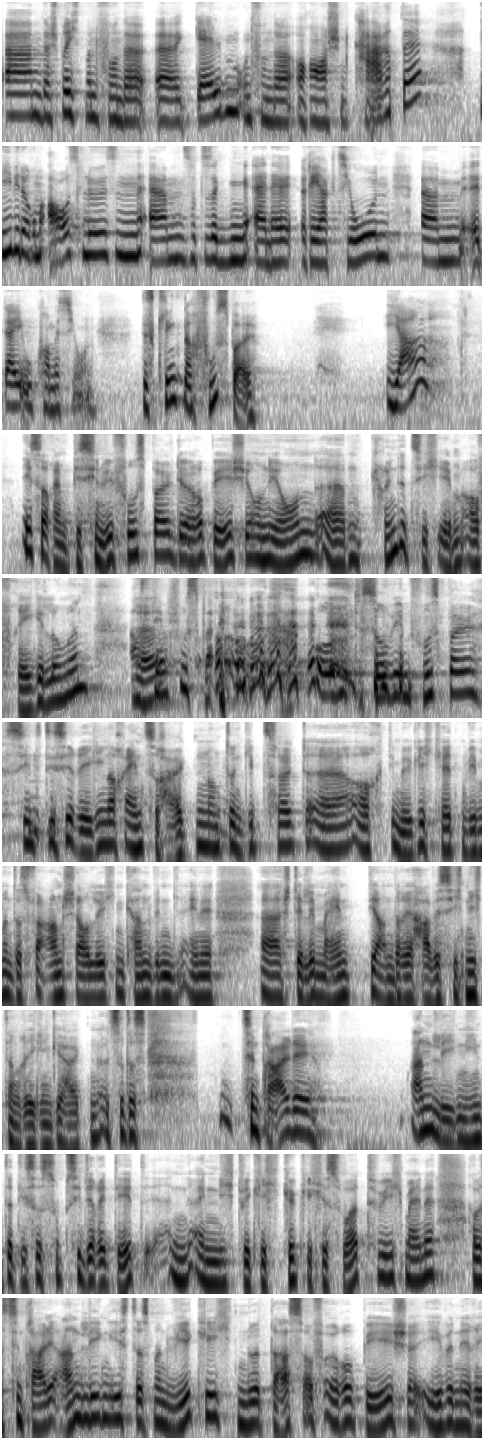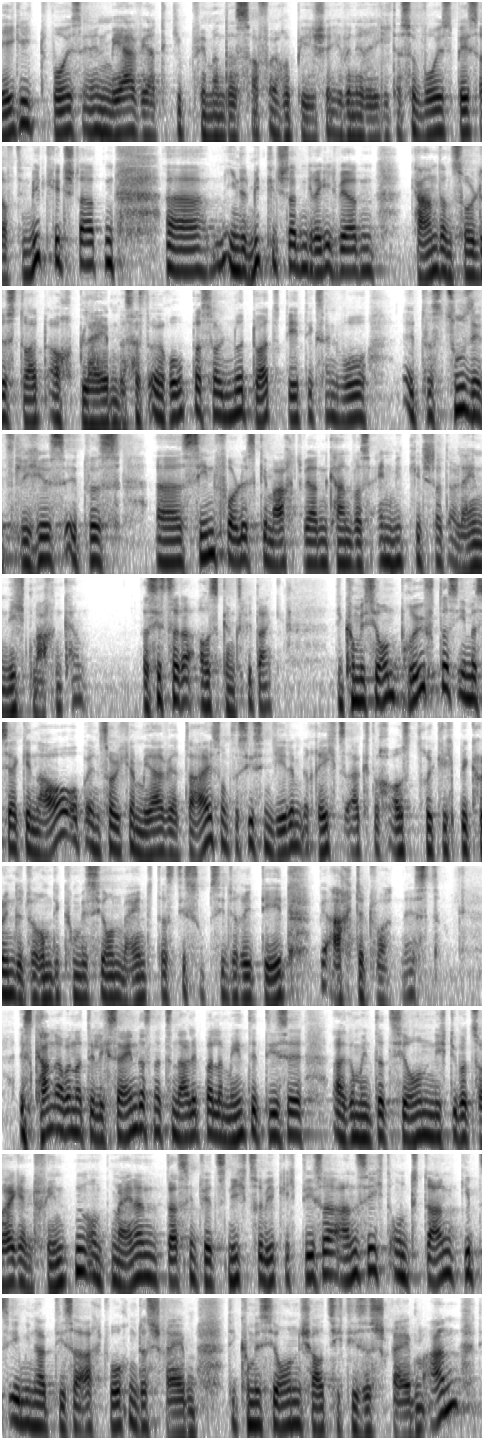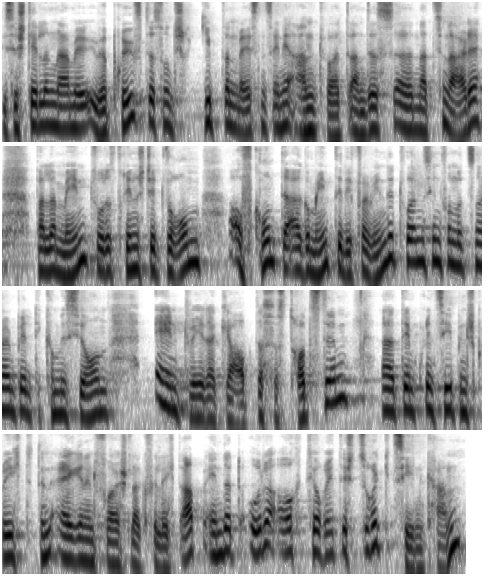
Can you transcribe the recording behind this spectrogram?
Ähm, da spricht man von der äh, gelben und von der orangen Karte die wiederum auslösen ähm, sozusagen eine Reaktion ähm, der EU-Kommission. Das klingt nach Fußball. Ja, ist auch ein bisschen wie Fußball. Die Europäische Union ähm, gründet sich eben auf Regelungen. Aus äh, dem Fußball. und so wie im Fußball sind diese Regeln auch einzuhalten. Und dann gibt es halt äh, auch die Möglichkeiten, wie man das veranschaulichen kann, wenn eine äh, Stelle meint, die andere habe sich nicht an Regeln gehalten. Also das zentrale Anliegen hinter dieser Subsidiarität, ein, ein, nicht wirklich glückliches Wort, wie ich meine, aber das zentrale Anliegen ist, dass man wirklich nur das auf europäischer Ebene regelt, wo es einen Mehrwert gibt, wenn man das auf europäischer Ebene regelt. Also wo es besser auf den Mitgliedstaaten, äh, in den Mitgliedstaaten geregelt werden kann, dann soll das dort auch bleiben. Das heißt, Europa soll nur dort tätig sein, wo etwas Zusätzliches, etwas äh, Sinnvolles gemacht werden kann, was ein Mitgliedstaat allein nicht machen kann. Das ist so der Ausgangsgedanke. Die Kommission prüft das immer sehr genau, ob ein solcher Mehrwert da ist. Und das ist in jedem Rechtsakt auch ausdrücklich begründet, warum die Kommission meint, dass die Subsidiarität beachtet worden ist. Es kann aber natürlich sein, dass nationale Parlamente diese Argumentation nicht überzeugend finden und meinen, da sind wir jetzt nicht so wirklich dieser Ansicht. Und dann gibt es eben innerhalb dieser acht Wochen das Schreiben. Die Kommission schaut sich dieses Schreiben an, diese Stellungnahme überprüft das und gibt dann meistens eine Antwort an das äh, nationale Parlament, wo das drin steht, warum aufgrund der Argumente, die verwendet worden sind von nationalen Parlamenten, die Kommission entweder glaubt, dass es trotzdem äh, dem Prinzip entspricht, den eigenen Vorschlag vielleicht abändert oder auch theoretisch zurückziehen kann.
